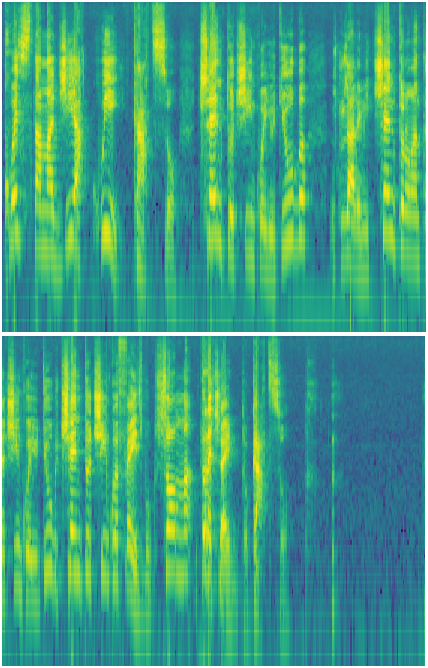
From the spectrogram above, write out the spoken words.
Questa magia qui, cazzo. 105 YouTube, scusatemi, 195 YouTube, 105 Facebook, somma 300, cazzo.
